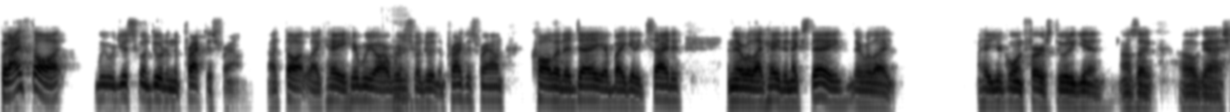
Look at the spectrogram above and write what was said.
But I thought we were just going to do it in the practice round. I thought like, hey, here we are. We're right. just going to do it in the practice round. Call it a day. Everybody get excited. And they were like, hey, the next day they were like, hey, you're going first. Do it again. I was like, oh gosh.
